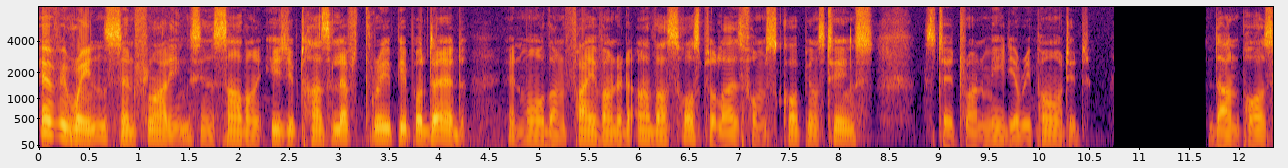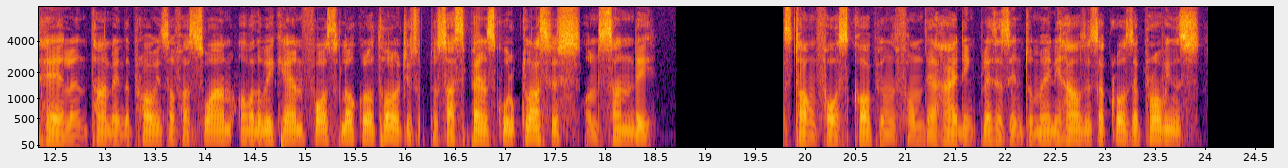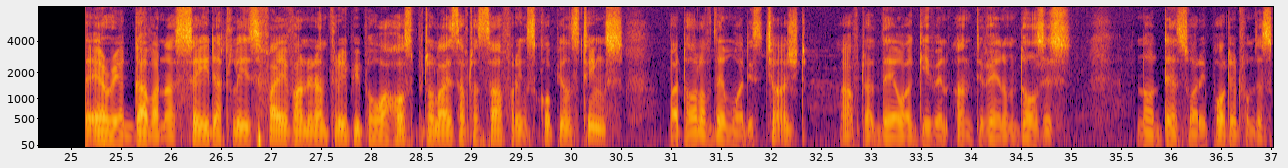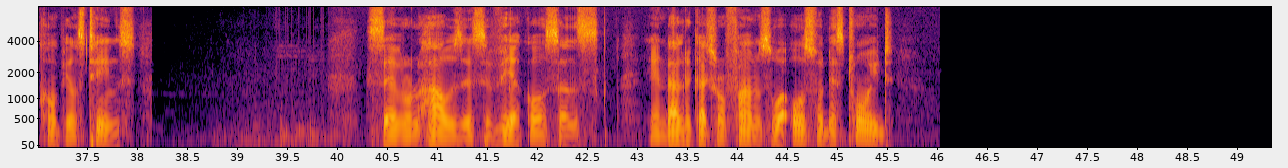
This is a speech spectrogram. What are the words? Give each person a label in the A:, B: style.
A: Heavy rains and floodings in southern Egypt has left three people dead and more than 500 others hospitalized from scorpion stings, state-run media reported. Downpours, hail and thunder in the province of Aswan over the weekend forced local authorities to suspend school classes on Sunday. The storm forced scorpions from their hiding places into many houses across the province. The area governor said at least 503 people were hospitalized after suffering scorpion stings, but all of them were discharged after they were given antivenom doses. No deaths were reported from the scorpion stings. Several houses, vehicles and, and agricultural farms were also destroyed.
